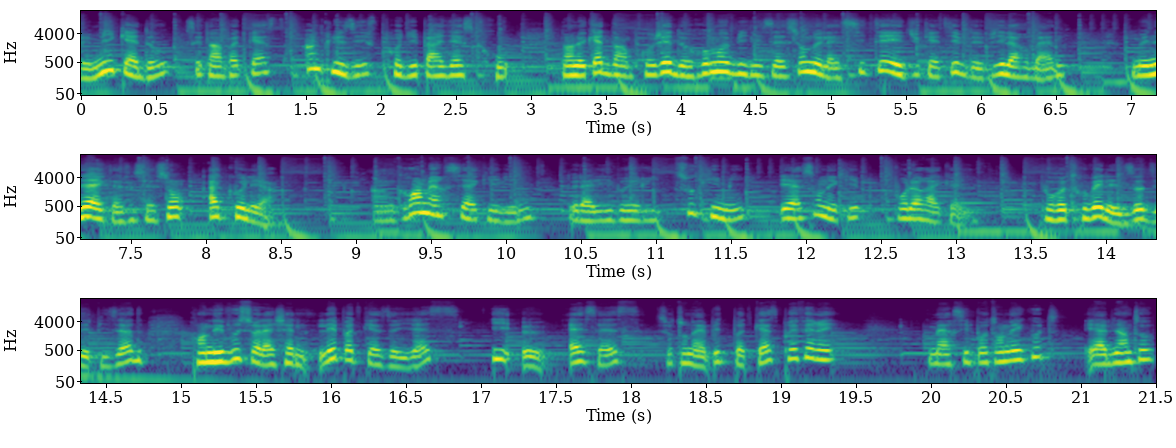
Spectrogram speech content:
Le Mikado, c'est un podcast inclusif produit par Yes Crew dans le cadre d'un projet de remobilisation de la cité éducative de Villeurbanne, mené avec l'association Acolea. Un grand merci à Kevin de la librairie Tsukimi et à son équipe pour leur accueil. Pour retrouver les autres épisodes, rendez-vous sur la chaîne Les Podcasts de Yes, I-E-S-S, sur ton appli de podcast préféré. Merci pour ton écoute et à bientôt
